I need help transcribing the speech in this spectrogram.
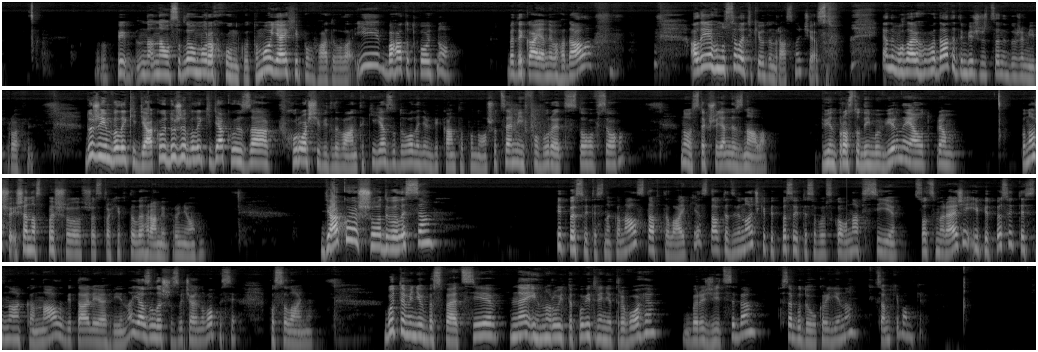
на, на особливому рахунку. Тому я їх і повгадувала. І багато такого, ну, БДК я не вгадала. Але я його носила тільки один раз, ну чесно. Я не могла його вгадати, тим більше, що це не дуже мій профіль. Дуже їм велике дякую. Дуже велике дякую за хороші відливантики. Я з задоволенням Віканто поношу. Це мій фаворит з того всього. Ну, з тих, що я не знала. Він просто неймовірний. Я от прям поношу і ще нас пишу щось трохи в телеграмі про нього. Дякую, що дивилися. Підписуйтесь на канал, ставте лайки, ставте дзвіночки, підписуйтесь обов'язково на всі соцмережі і підписуйтесь на канал Віталія Гріна. Я залишу, звичайно, в описі посилання. Будьте мені в безпеці, не ігноруйте повітряні тривоги, бережіть себе. Все буде Україна. Цьомки-бомки.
